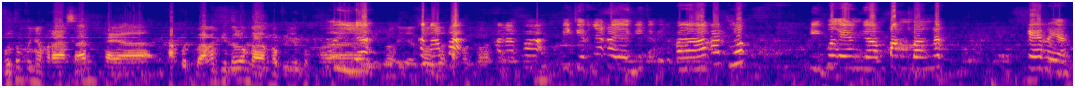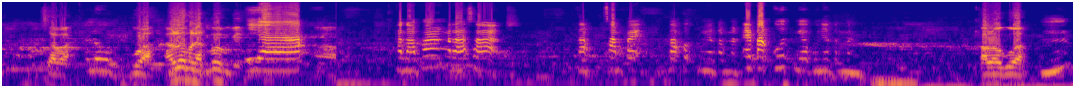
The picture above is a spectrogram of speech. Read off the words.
gua tuh punya perasaan kayak takut banget gitu loh nggak nggak punya teman oh iya. gitu. Iya, gua- gua kenapa? kenapa pikirnya kayak gitu gitu? Padahal kan lo tipe yang gampang banget care ya? Siapa? Lu. Gua. Ah, lu ngeliat gua begitu? Iya. Ah, kenapa ngerasa tak- sampai takut punya teman eh takut nggak punya teman kalau gua? Hmm?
